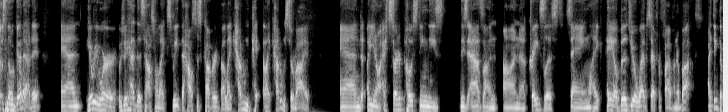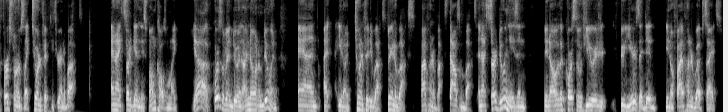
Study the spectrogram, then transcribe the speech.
was no good at it and here we were we had this house and we're like sweet the house is covered but like how do we pay like how do we survive and uh, you know i started posting these these ads on on uh, craigslist saying like hey i'll build you a website for 500 bucks i think the first one was like 250 300 bucks and i started getting these phone calls. I'm like yeah of course i've been doing i know what i'm doing. And i you know 250 bucks 300 bucks 500 bucks 1000 bucks. And i started doing these. And you know over the course of a few few years i did you know 500 websites.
